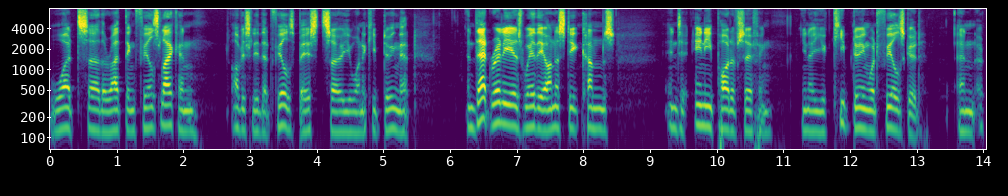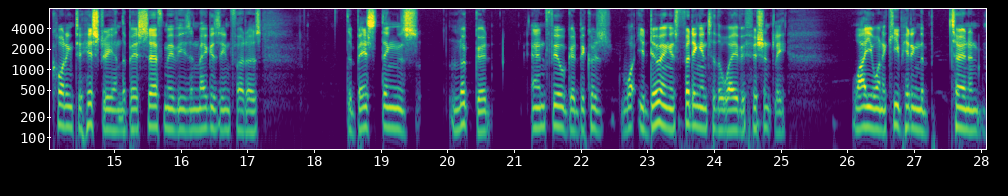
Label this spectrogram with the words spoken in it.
what uh, the right thing feels like, and obviously that feels best. So you want to keep doing that, and that really is where the honesty comes into any part of surfing. You know, you keep doing what feels good and according to history and the best surf movies and magazine photos, the best things look good and feel good because what you're doing is fitting into the wave efficiently. why you want to keep hitting the turn and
